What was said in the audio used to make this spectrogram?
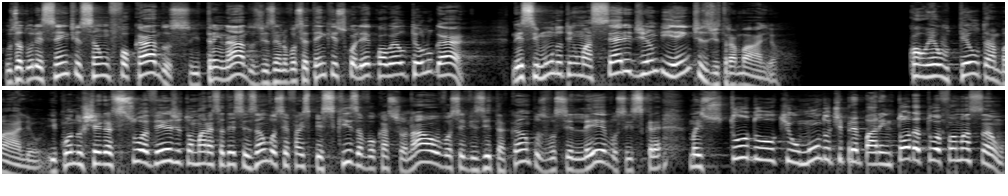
Os adolescentes são focados e treinados, dizendo: você tem que escolher qual é o teu lugar. Nesse mundo tem uma série de ambientes de trabalho. Qual é o teu trabalho? E quando chega a sua vez de tomar essa decisão, você faz pesquisa vocacional, você visita campos, você lê, você escreve, mas tudo o que o mundo te prepara em toda a tua formação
